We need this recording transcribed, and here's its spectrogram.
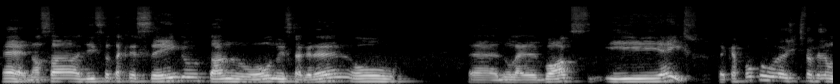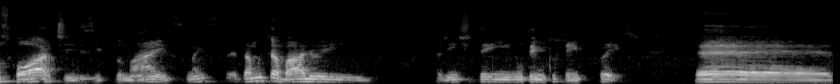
É, nossa lista está crescendo, tá no, ou no Instagram ou é, no Letterboxd, e é isso. Daqui a pouco a gente vai fazer uns cortes e tudo mais, mas dá muito trabalho e a gente tem, não tem muito tempo para isso. É,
